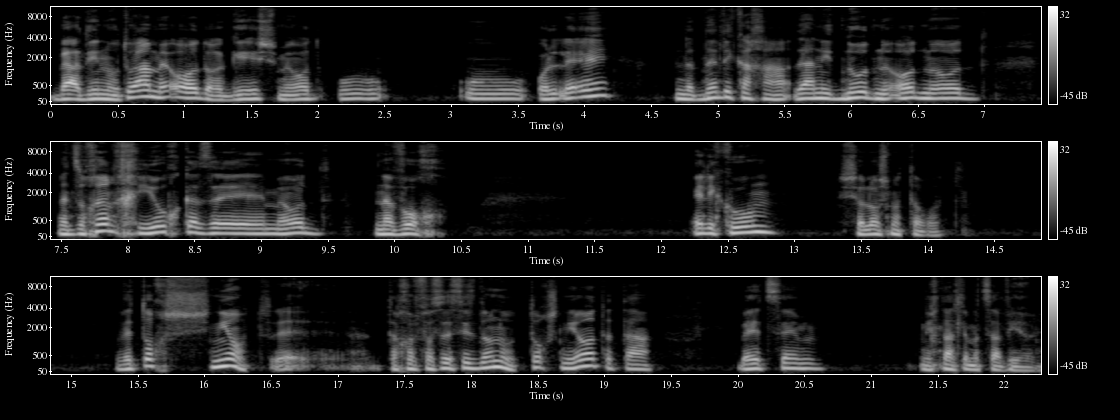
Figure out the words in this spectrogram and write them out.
בעדינות, הוא היה מאוד רגיש, מאוד, הוא, הוא עולה, מנדנד לי ככה, זה היה נדנוד מאוד מאוד, ואני זוכר חיוך כזה מאוד נבוך. אלי קום, שלוש מטרות. ותוך שניות, אה, אתה יכול לפסס הזדמנות, תוך שניות אתה בעצם נכנס למצב ירי.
